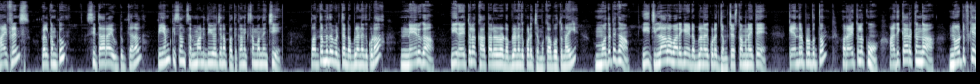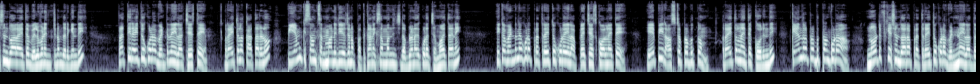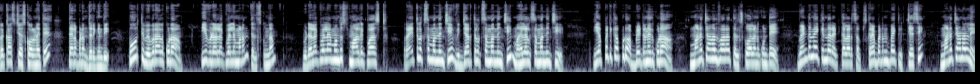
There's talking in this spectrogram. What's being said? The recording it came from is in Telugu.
Hi friends welcome to Sitara YouTube channel. PM Kisan Samman Nidhi Yojana పథకానికి సంబంధించి పంతొమ్మిదో విడత డబ్బులు అనేది కూడా నేరుగా ఈ రైతుల ఖాతాలలో డబ్బులు అనేది కూడా జమ కాబోతున్నాయి. మొదటగా ఈ జిల్లాల వారిగా ఈ డబ్బులు అనేది కూడా జమ చేస్తామని అయితే కేంద్ర ప్రభుత్వం రైతులకు అధికారికంగా నోటిఫికేషన్ ద్వారా అయితే వెలువడించడం జరిగింది. ప్రతి రైతు కూడా వెంటనే ఇలా చేస్తే రైతుల ఖాతాలలో పీఎం కిసాన్ సన్మాన్ నిధి యోజన పథకానికి సంబంధించి డబ్బులు అనేది కూడా జమ అవుతాయని ఇక వెంటనే కూడా ప్రతి రైతు కూడా ఇలా అప్లై చేసుకోవాలని అయితే ఏపీ రాష్ట్ర ప్రభుత్వం రైతులను అయితే కోరింది. కేంద్ర ప్రభుత్వం కూడా నోటిఫికేషన్ ద్వారా ప్రతి రైతు కూడా వెంటనే ఇలా దరఖాస్తు చేసుకోవాలని అయితే తెలపడం జరిగింది. పూర్తి వివరాలు కూడా ఈ వీడియోలోకి వెళ్ళి మనం తెలుసుకుందాం. వీడియోలోకి వెళ్ళే ముందు స్మాల్ రిక్వెస్ట్ రైతులకు సంబంధించి విద్యార్థులకు సంబంధించి మహిళలకు సంబంధించి ఎప్పటికప్పుడు అప్డేట్ అనేది కూడా మన ఛానల్ ద్వారా తెలుసుకోవాలనుకుంటే వెంటనే కింద రెడ్ కలర్ సబ్స్క్రైబ్ బటన్పై క్లిక్ చేసి మన ఛానల్ని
